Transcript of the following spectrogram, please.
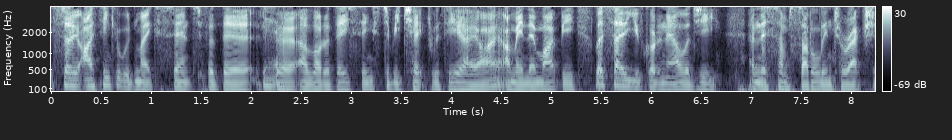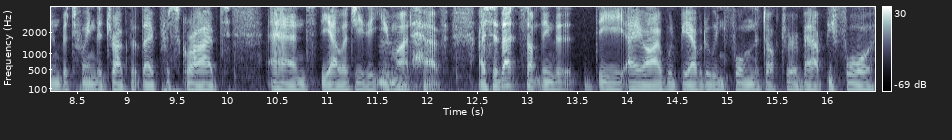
so I think it would make sense for the Yeah. for a lot of these things to be checked with the AI. I mean, there might be, let's say you've got an allergy, and there's some subtle interaction between the drug that they prescribed and the allergy that you Mm. might have. I said that's something that the AI would be able to inform the doctor about before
